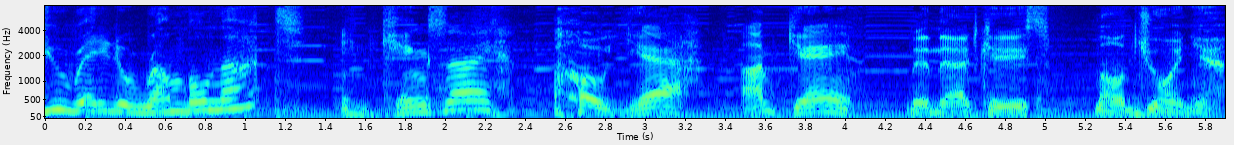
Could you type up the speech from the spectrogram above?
You ready to rumble, Noct? In King's Knight? Oh yeah, I'm game. In that case, I'll join you.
